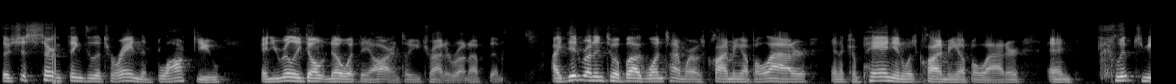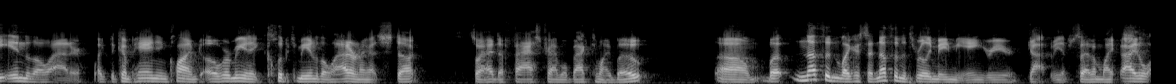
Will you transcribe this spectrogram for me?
There's just certain things of the terrain that block you, and you really don't know what they are until you try to run up them. I did run into a bug one time where I was climbing up a ladder, and a companion was climbing up a ladder and clipped me into the ladder. Like the companion climbed over me, and it clipped me into the ladder, and I got stuck. So I had to fast travel back to my boat. Um, but nothing, like I said, nothing that's really made me angry or got me upset. I'm like, I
